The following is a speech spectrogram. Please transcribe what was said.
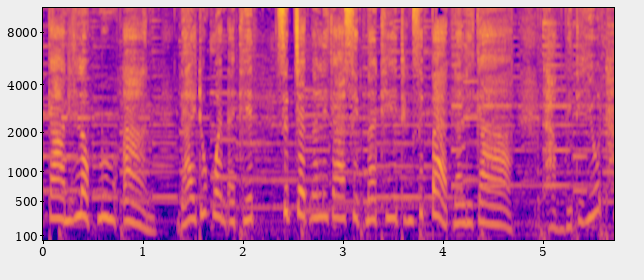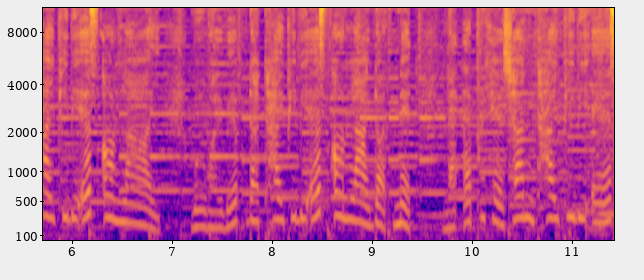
ายการหลบมุมอ่านได้ทุกวันอาทิตย์ 17นาฬิกา10 นาทีถึง 18นาฬิกาทางวิทยุไทย PBS ออนไลน์ www.thaipbsonline.net และแอปพลิเคชัน Thai PBS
